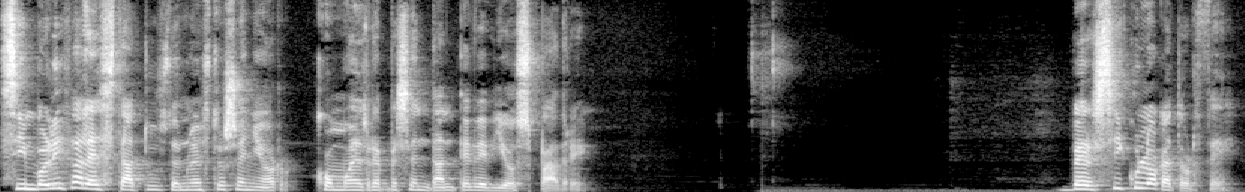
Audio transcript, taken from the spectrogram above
simboliza el estatus de nuestro Señor como el representante de Dios Padre. Versículo 14.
